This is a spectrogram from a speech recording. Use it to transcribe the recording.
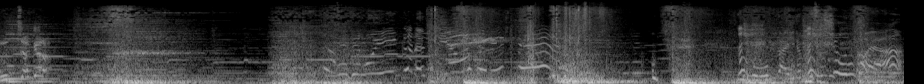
んじゃから。誰でもいいから幸せにしてどうかいるかしゅんこや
